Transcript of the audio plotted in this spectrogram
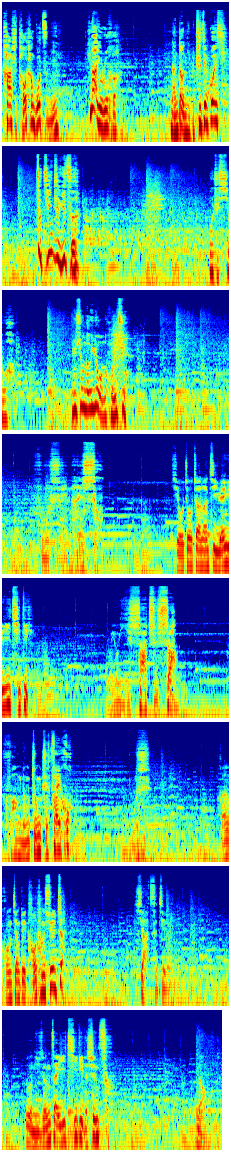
他是陶唐国子民，那又如何？难道你们之间关系就仅止于此？我只希望云兄能与我们回去。覆水难收。九州战乱既源于一齐地，唯有以杀止杀，方能终止灾祸。不是，韩皇将对陶唐宣战。下次见面，若你仍在一齐帝的身侧，那我们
